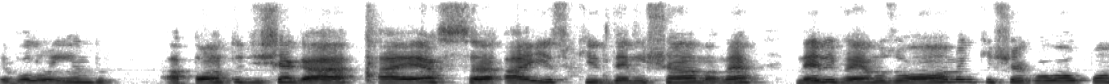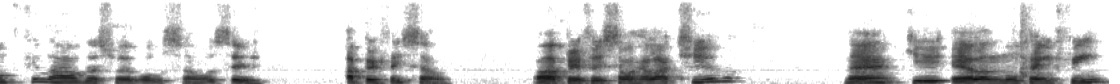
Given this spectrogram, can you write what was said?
evoluindo, a ponto de chegar a essa, a isso que Denis chama, né? Nele vemos o homem que chegou ao ponto final da sua evolução, ou seja, a perfeição a uma perfeição relativa, né, que ela não tem fim,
